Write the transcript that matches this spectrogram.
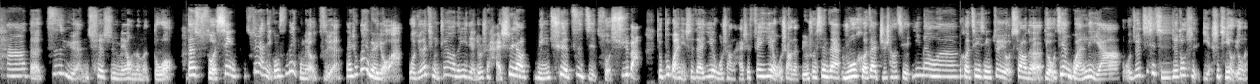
它的资源确实没有那么多，但所幸虽然你公司内部没有资源，但是外边有啊。我觉得挺重要的一点就是还是要明确自己所需吧。就不管你是在业务上的还是非业务上的，比如说现在如何在职场写 email 啊，如何进行最有效的邮件管理呀，我觉得这些其实都是也是挺有用的。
